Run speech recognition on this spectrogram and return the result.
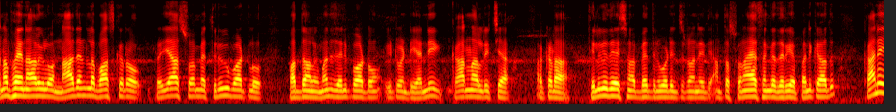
ఎనభై నాలుగులో నాదెండ్ల భాస్కర్రావు ప్రజాస్వామ్య తిరుగుబాటులో పద్నాలుగు మంది చనిపోవటం ఇటువంటి అన్ని కారణాల రీత్యా అక్కడ తెలుగుదేశం అభ్యర్థిని ఓడించడం అనేది అంత సునాయాసంగా జరిగే పని కాదు. కానీ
